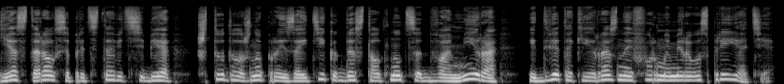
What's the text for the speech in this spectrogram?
Я старался представить себе, что должно произойти, когда столкнутся два мира и две такие разные формы мировосприятия.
